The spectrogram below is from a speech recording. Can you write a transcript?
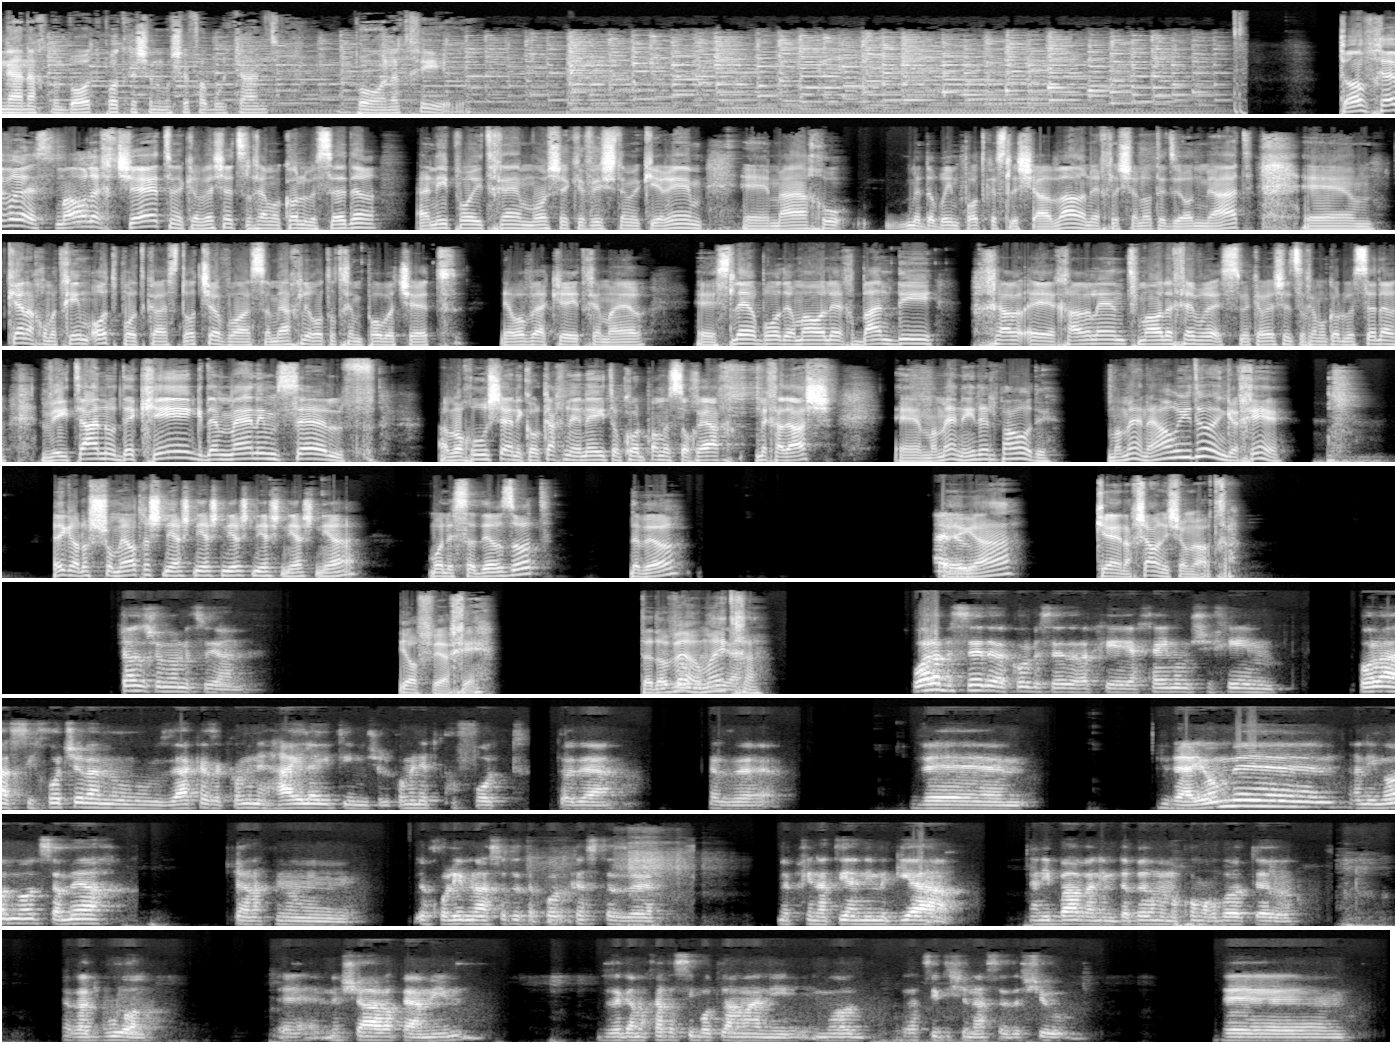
הנה אנחנו בעוד פודקאסט של משה פבריקנט, בואו נתחיל. טוב חבר'ס, מה הולך צ'אט? מקווה שאצלכם הכל בסדר. אני פה איתכם, משה, כפי שאתם מכירים. אה, מה אנחנו מדברים פודקאסט לשעבר, אני הולך לשנות את זה עוד מעט. אה, כן, אנחנו מתחילים עוד פודקאסט, עוד שבוע, שמח לראות אתכם פה בצ'אט. אני אבוא ואקריא איתכם מהר. סלייר ברודר, מה הולך? בנדי, חר, חרלנט, מה הולך חבר'ס? מקווה שאצלכם הכל בסדר. ואיתנו The King, The Man himself. הבחור שאני כל כך נהנה איתו כל פעם משוחח מחדש. ממן, הלל פרודי. ממן, how are you doing, אחי? רגע, לא שומע אותך שנייה, שנייה, שנייה, שנייה, שנייה, שנייה. בוא נסדר זאת. דבר. רגע. כן, עכשיו אני שומע אותך. עכשיו זה שומע מצוין. יופי, אחי. תדבר, מה איתך? וואלה בסדר, הכל בסדר אחי, החיים ממשיכים. כל השיחות שלנו זה היה כזה כל מיני היילייטים של כל מיני תקופות, אתה יודע, כזה. ו... והיום אה, אני מאוד מאוד שמח שאנחנו יכולים לעשות את הפודקאסט הזה. מבחינתי אני מגיע, אני בא ואני מדבר ממקום הרבה יותר רגוע אה, משאר הפעמים. וזה גם אחת הסיבות למה אני מאוד רציתי שנעשה את זה שוב.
